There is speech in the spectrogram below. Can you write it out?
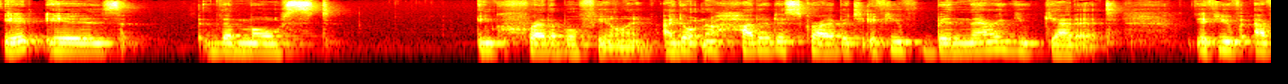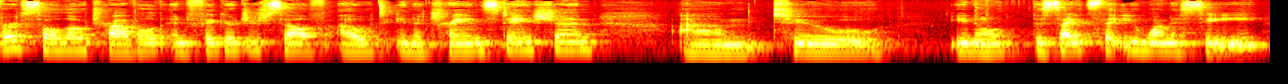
it is the most incredible feeling. I don't know how to describe it. If you've been there, you get it. If you've ever solo traveled and figured yourself out in a train station um, to, you know, the sites that you want to see,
